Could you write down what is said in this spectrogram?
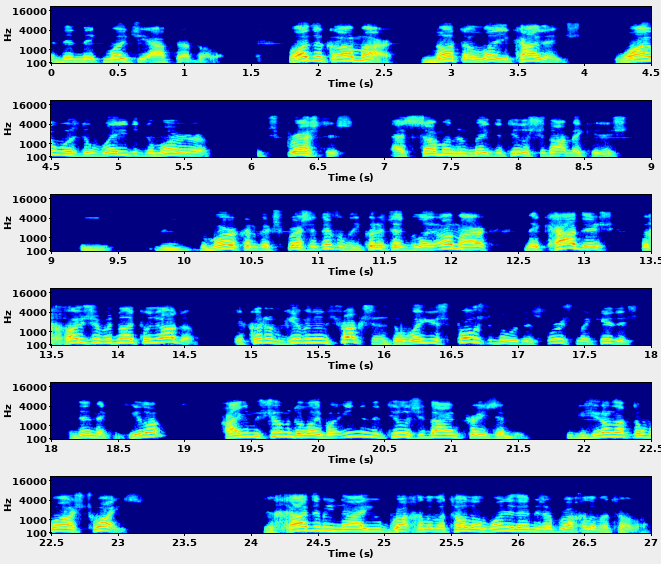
and then make Mochi after Havdalah. not a Kaddish. Why was the way the Gemara expressed this as someone who made the Tila should not make Kiddush? The, the Gemara could have expressed it differently. He could have said, Omar, Mekadesh, it could have given instructions. The way you're supposed to do it is first make Kiddush and then make the Tila. Because you don't have to wash twice. One of them is a bracha.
